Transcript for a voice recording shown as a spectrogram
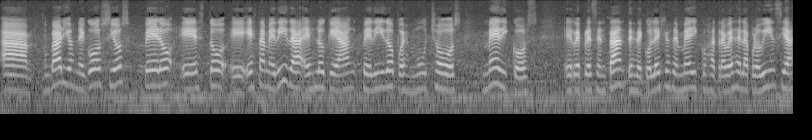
a varios negocios, pero esto, eh, esta medida es lo que han pedido pues muchos médicos, eh, representantes de colegios de médicos a través de la provincia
